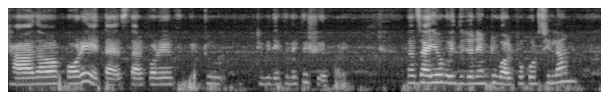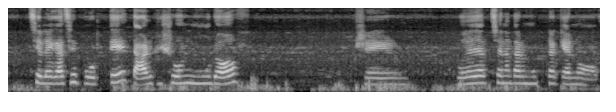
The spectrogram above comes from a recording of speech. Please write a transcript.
খাওয়া দাওয়া করে তারপরে একটু টিভি দেখতে দেখতে শুয়ে পড়ে। তা যাই হোক, ওই দুজনে একটু গল্প করছিলাম। ছেলে গেছে পড়তে, তার ভীষণ মুড অফ সে বোঝা যাচ্ছে না তার মুখটা কেন অফ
